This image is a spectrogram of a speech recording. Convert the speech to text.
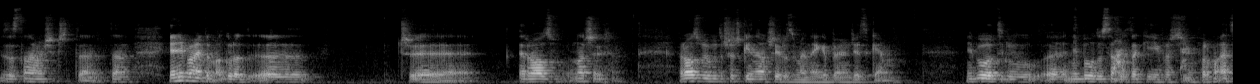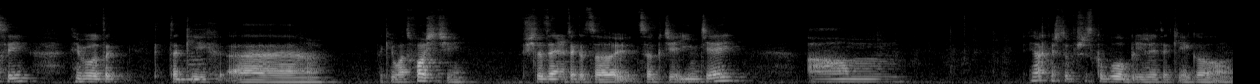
zastanawiam się, czy ten, ten ja nie pamiętam akurat, e, czy rozwój, znaczy rozwój był troszeczkę inaczej rozumiany, jak byłem dzieckiem. Nie było tylu, e, nie było dostępu do takiej właściwie informacji, nie było tak, takich, e, takiej łatwości w śledzeniu tego, co, co gdzie indziej. Um, jakoś to wszystko było bliżej takiego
